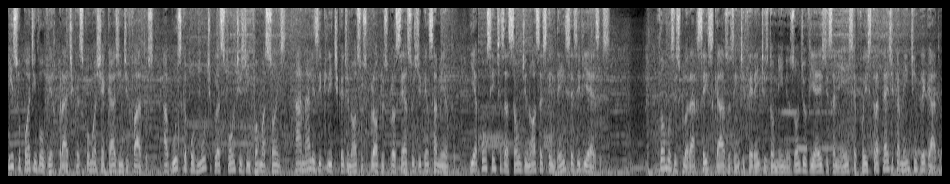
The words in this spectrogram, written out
Isso pode envolver práticas como a checagem de fatos, a busca por múltiplas fontes de informações, a análise crítica de nossos próprios processos de pensamento e a conscientização de nossas tendências e vieses. Vamos explorar seis casos em diferentes domínios onde o viés de saliência foi estrategicamente empregado.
